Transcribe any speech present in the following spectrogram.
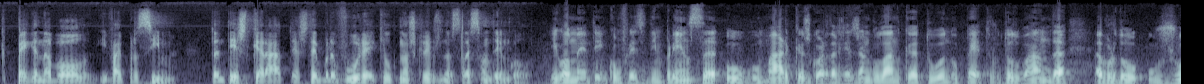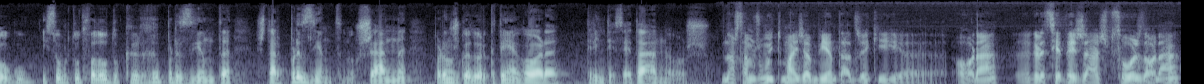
que pega na bola e vai para cima. Portanto, este caráter, esta bravura é aquilo que nós queremos na seleção de Angola. Igualmente, em conferência de imprensa, Hugo Marques, guarda-redes angolano que atua no Petro de Luanda, abordou o jogo e, sobretudo, falou do que representa estar presente no Chan para um jogador que tem agora 37 anos. Nós estamos muito mais ambientados aqui a Oran. Agradecer desde já às pessoas da Oran,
